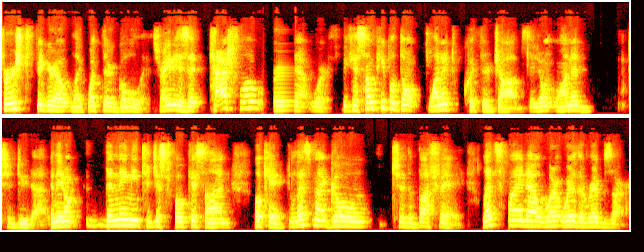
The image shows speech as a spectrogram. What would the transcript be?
first figure out like what their goal is right? Is it cash flow or net worth? Because some people don't want to quit their jobs. They don't want to to do that. And they don't, then they need to just focus on, okay, let's not go to the buffet. Let's find out where, where the ribs are.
